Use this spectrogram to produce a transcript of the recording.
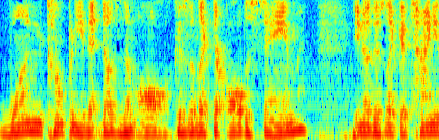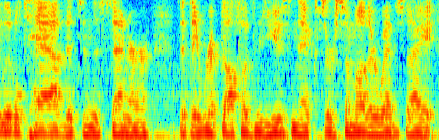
one company that does them all because like they're all the same. You know, there's like a tiny little tab that's in the center that they ripped off of Usenet or some other website,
